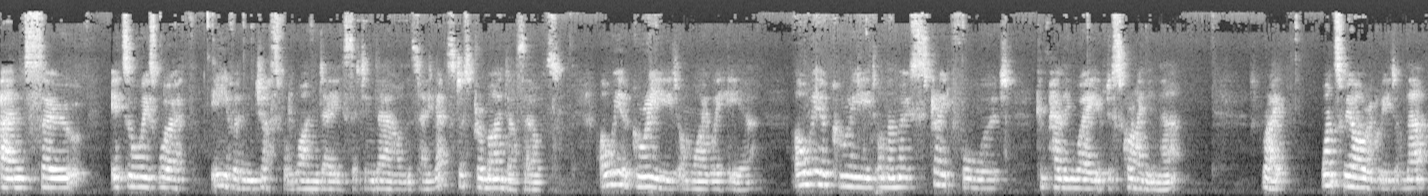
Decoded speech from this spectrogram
And so, it's always worth, even just for one day, sitting down and saying, let's just remind ourselves are we agreed on why we're here? Are we agreed on the most straightforward, compelling way of describing that? Right, once we are agreed on that,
